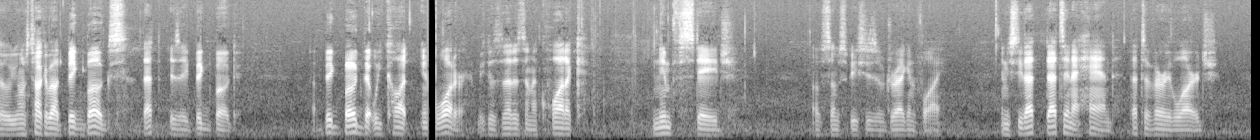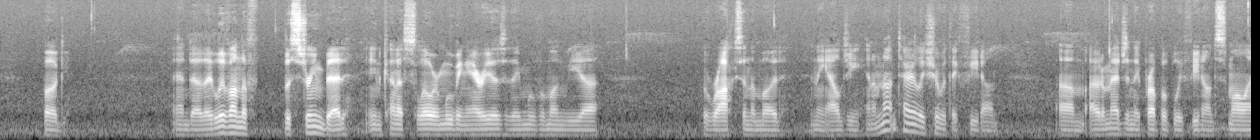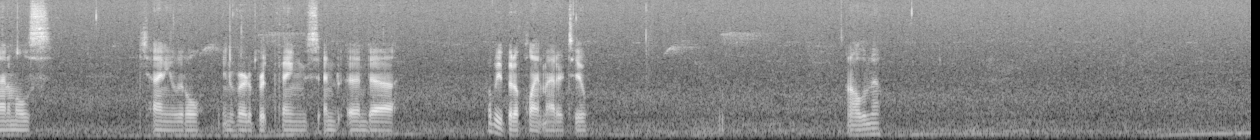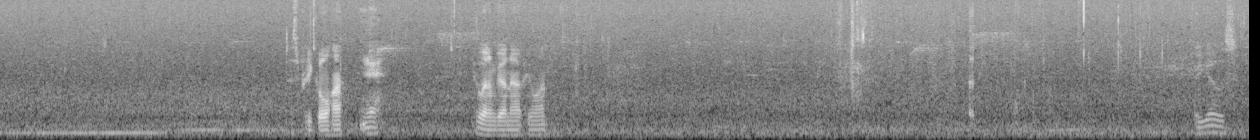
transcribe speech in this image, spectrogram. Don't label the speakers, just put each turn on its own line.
So you want to talk about big bugs? That is a big bug. A big bug that we caught in water because that is an aquatic nymph stage of some species of dragonfly. And you see that that's in a hand. That's a very large bug. And uh, they live on the the stream bed in kind of slower moving areas. They move among the uh, the rocks and the mud and the algae. And I'm not entirely sure what they feed on. Um, I would imagine they probably feed on small animals, tiny little invertebrate things, and and uh, probably a bit of plant matter too. All of them now. That's pretty cool, huh?
Yeah.
You can let them go now if you want. He goes.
